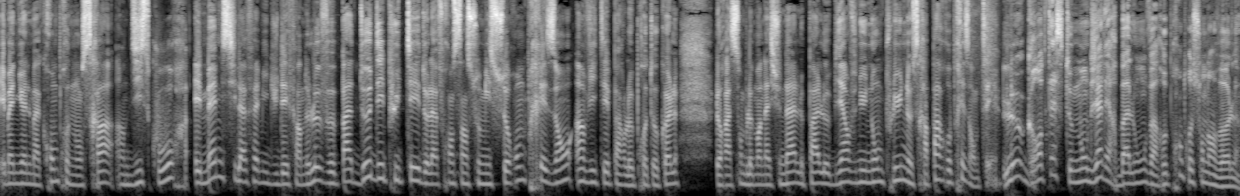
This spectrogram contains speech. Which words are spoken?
Emmanuel Macron prononcera un discours et même si la famille du défunt ne le veut pas, deux députés de la France insoumise seront présents, invités par le protocole. Le Rassemblement national, pas le bienvenu non plus ne sera pas représenté. Le Grand Est mondial air ballon va reprendre son envol.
